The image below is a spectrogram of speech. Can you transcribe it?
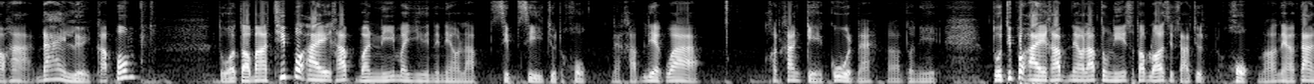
1.95 ได้เลยครับผมตัวต่อมา Triple I ครับ วันนี้มายืนในแนวรับ 14.6 นะครับ เรียกว่าค่อนข้างเก๋กูดนะสำหรับตัวนี้ตัว Triple I ครับ แนวรับตรงนี้ stop loss 13.6 เนาะแนวต้าน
